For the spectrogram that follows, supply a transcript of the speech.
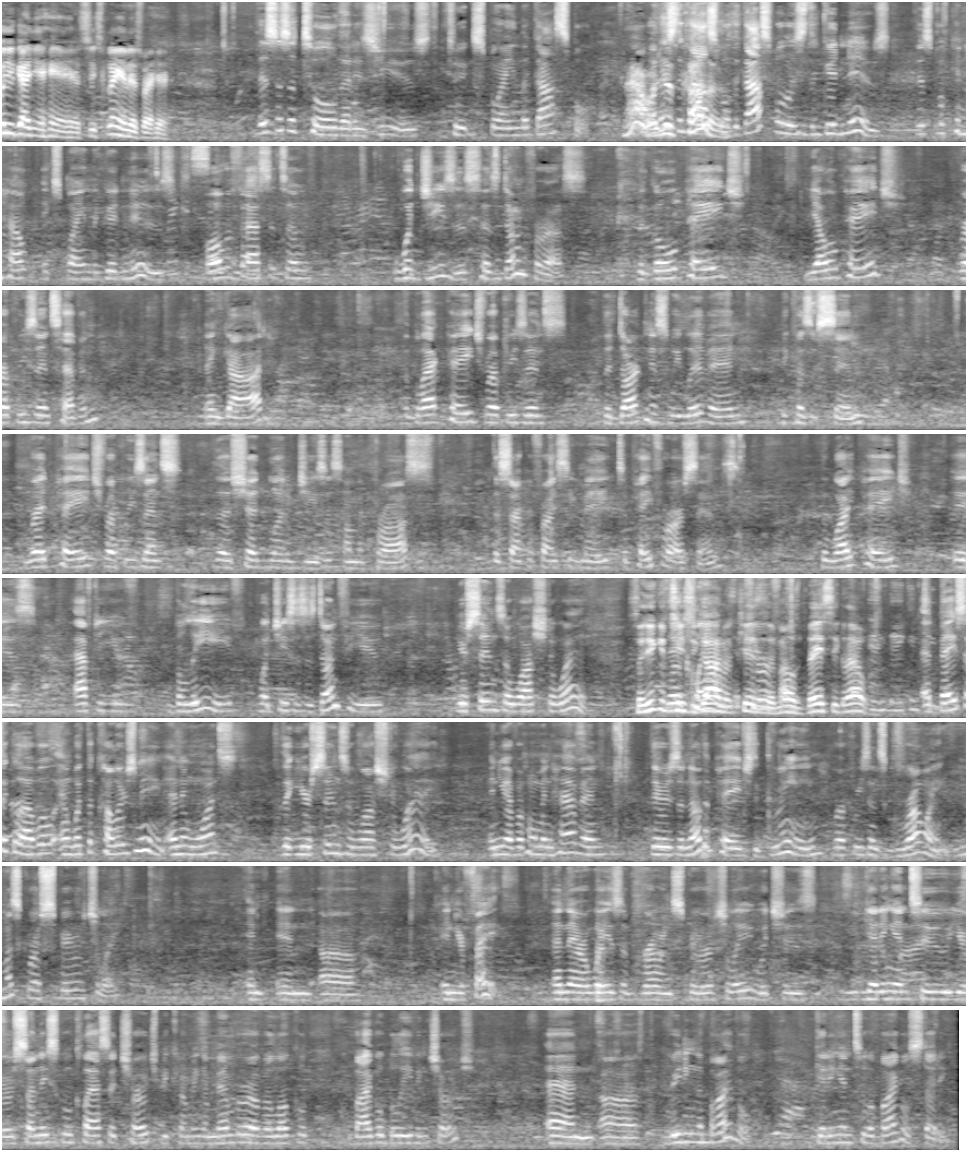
What you got in your hand here? Explain this right here. This is a tool that is used to explain the gospel. How? What It's is the gospel? The gospel is the good news. This book can help explain the good news, all the facets of what Jesus has done for us. The gold page, yellow page represents heaven and God. The black page represents the darkness we live in because of sin. Red page represents the shed blood of Jesus on the cross, the sacrifice he made to pay for our sins. The white page is after you believe what Jesus has done for you, your sins are washed away So you can They're teach the clean, gospel they're kids at the most basic level. at basic level and what the colors mean. And then once that your sins are washed away and you have a home in heaven, there is another page, the green represents growing. You must grow spiritually in in uh, in your faith. And there are ways of growing spiritually, which is getting into your Sunday school class at church, becoming a member of a local Bible believing church, and uh, reading the Bible, getting into a Bible study.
